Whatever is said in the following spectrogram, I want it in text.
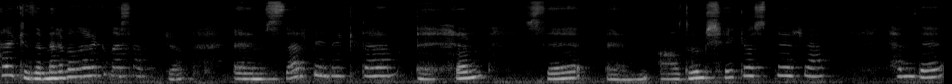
Herkese merhabalar arkadaşlar. Bugün em, sizlerle birlikte e, hem size aldığım şey göstereceğim hem de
